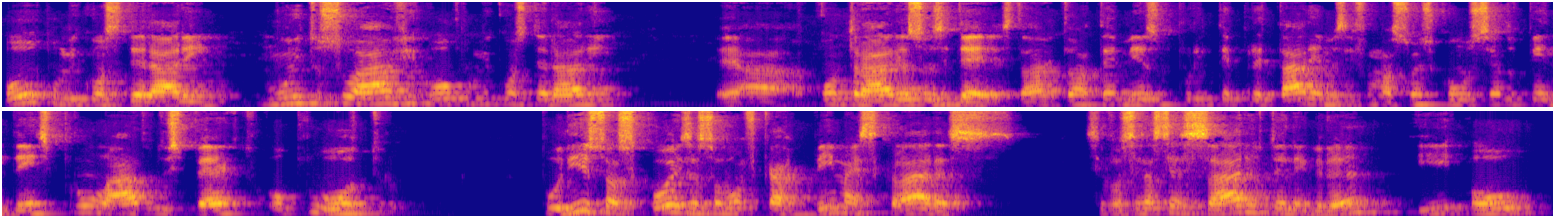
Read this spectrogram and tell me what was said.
ou por me considerarem muito suave ou por me considerarem é, a, contrária às suas ideias, tá? Então, até mesmo por interpretarem as informações como sendo pendentes para um lado do espectro ou para o outro. Por isso, as coisas só vão ficar bem mais claras se vocês acessarem o Telegram e ou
